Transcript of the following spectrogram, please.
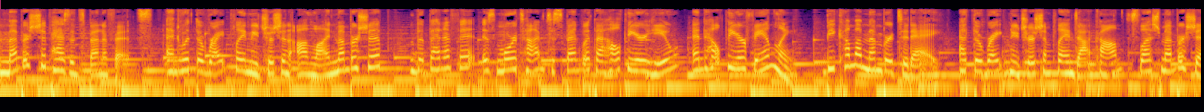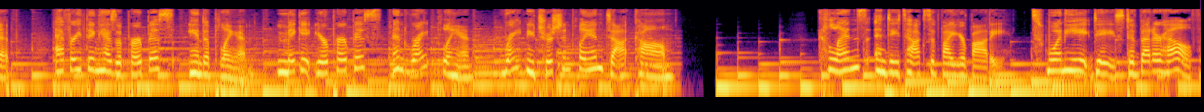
Membership has its benefits, and with the Right Plan Nutrition online membership, the benefit is more time to spend with a healthier you and healthier family. Become a member today at therightnutritionplan.com slash membership. Everything has a purpose and a plan. Make it your purpose and right plan. RightNutritionPlan.com. Cleanse and detoxify your body. 28 Days to Better Health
